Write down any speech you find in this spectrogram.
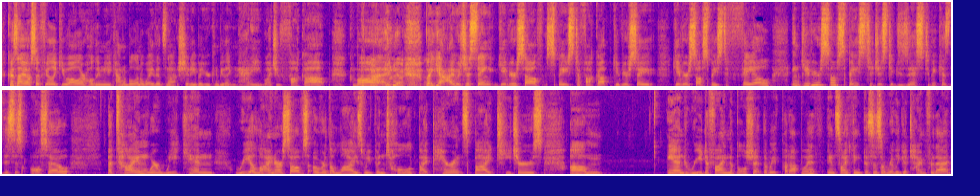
Because I also feel like you all are holding me accountable in a way that's not shitty, but you're going to be like, Matty, why'd you fuck up? Come on. but yeah, I was just saying, give yourself space to fuck up, give, your say, give yourself space to fail, and give yourself space to just exist because this is also a time where we can realign ourselves over the lies we've been told by parents, by teachers, um, and redefine the bullshit that we've put up with. And so I think this is a really good time for that.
